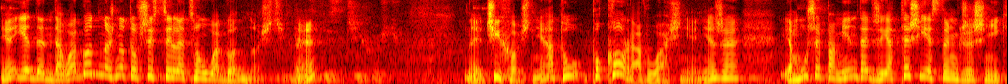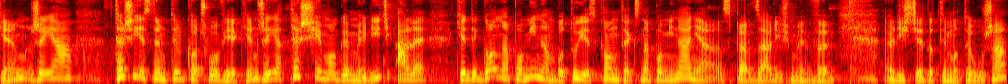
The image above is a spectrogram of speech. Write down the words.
Nie? Jeden da łagodność, no to wszyscy lecą łagodność. Nie? Jest cichość. E, Cichość, nie? A tu pokora właśnie, nie? Że ja muszę pamiętać, że ja też jestem grzesznikiem, że ja też jestem tylko człowiekiem, że ja też się mogę mylić, ale kiedy go napominam, bo tu jest kontekst napominania, sprawdzaliśmy w liście do Tymoteusza,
